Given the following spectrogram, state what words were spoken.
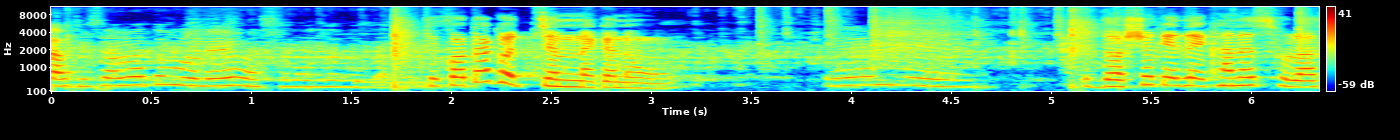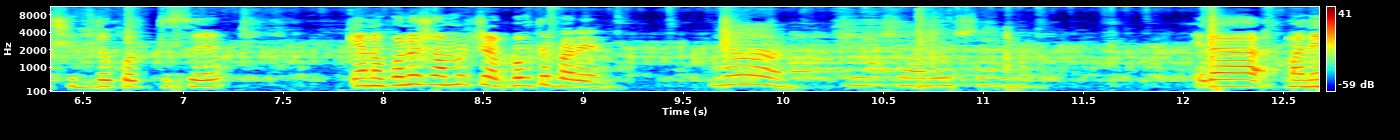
লাগতেছে আমার তো মনে হচ্ছে না রোজা কথা করছেন না কেন? দর্শক যে এখানে ছোলা সিদ্ধ করতেছে। কেন কোনো সমস্যা? বলতে পারেন। না কোনো সমস্যাই নেই। এরা মানে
